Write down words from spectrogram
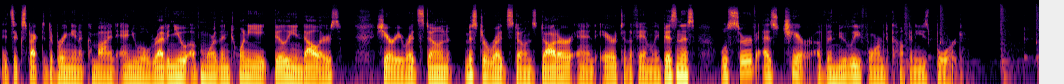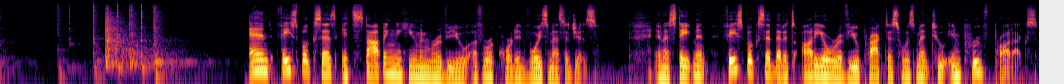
it's expected to bring in a combined annual revenue of more than $28 billion. Shari Redstone, Mr. Redstone's daughter and heir to the family business, will serve as chair of the newly formed company's board. And Facebook says it's stopping the human review of recorded voice messages. In a statement, Facebook said that its audio review practice was meant to improve products,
